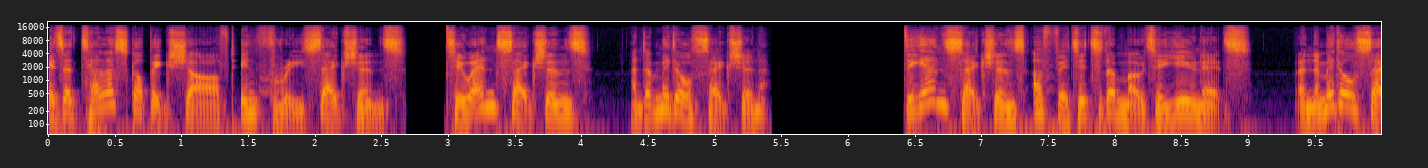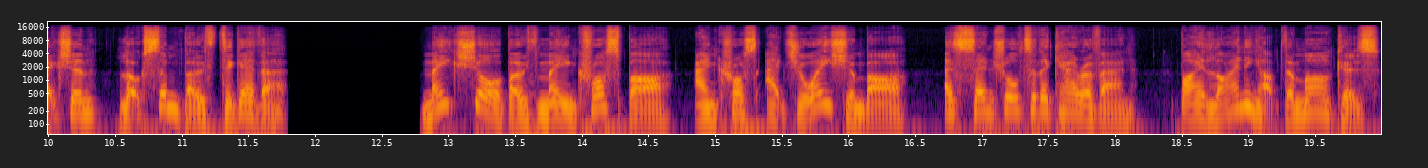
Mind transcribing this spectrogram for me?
is a telescopic shaft in three sections, two end sections and a middle section. The end sections are fitted to the motor units, and the middle section locks them both together. Make sure both main crossbar and cross actuation bar are central to the caravan by lining up the markers.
